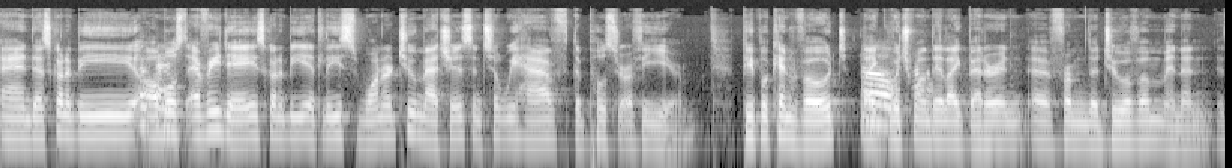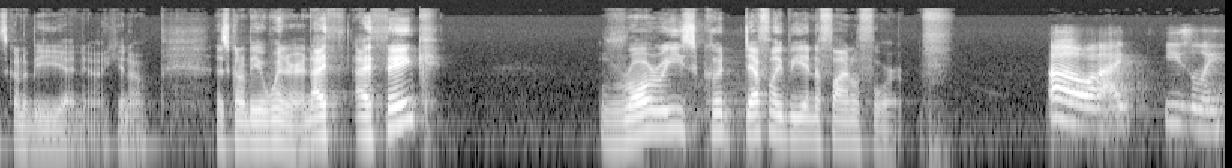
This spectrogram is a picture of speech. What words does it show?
and there's gonna be Okay. almost every day. It's gonna be at least one or two matches until we have the poster of the year. People can vote like Oh, which one they like better, and uh, from the two of them, and then it's gonna be uh, you know, it's gonna be a winner. And I th- I think Rory's could definitely be in the final four. Oh, I easily, Yep.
